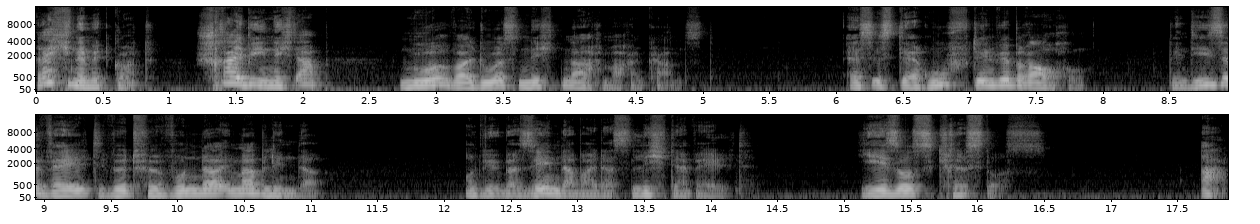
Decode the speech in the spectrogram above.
Rechne mit Gott, schreibe ihn nicht ab, nur weil du es nicht nachmachen kannst. Es ist der Ruf, den wir brauchen, denn diese Welt wird für Wunder immer blinder, und wir übersehen dabei das Licht der Welt. Jesus Christus. Amen.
